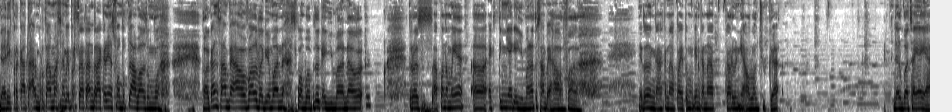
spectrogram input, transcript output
dari perkataan pertama sampai perkataan terakhirnya SpongeBob itu hafal semua. Bahkan sampai hafal bagaimana SpongeBob itu kayak gimana. Terus apa namanya uh, actingnya kayak gimana tuh sampai hafal. Itu enggak kenapa itu mungkin karena karunia Allah juga. Dan buat saya ya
